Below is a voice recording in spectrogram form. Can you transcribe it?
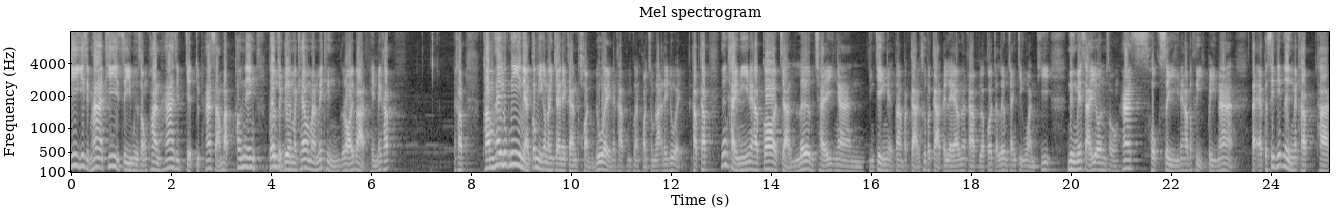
ที่ 25 ที่ 42,057.53 บาท เท่านั้นเอง เพิ่มจากเดือนมาแค่ประมาณไม่ถึง 100 บาท เห็นไหมครับ นะครับทำให้ลูกหนี้เนี่ยก็มีกำลังใจในการผ่อนด้วยนะครับ มีการผ่อนชำระได้ด้วยนะครับครับเงื่อนไขนี้นะครับก็จะเริ่มใช้งานจริงๆเนี่ยตามประกาศก็คือประกาศไปแล้วนะครับแล้วก็จะเริ่มใช้จริงวันที่ 1 เมษายน 2564 นะครับก็คืออีกปีหน้า แต่แอบกระซิบนิดนึงนะครับทาง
